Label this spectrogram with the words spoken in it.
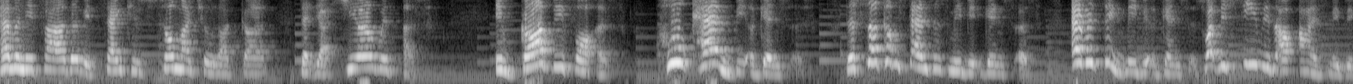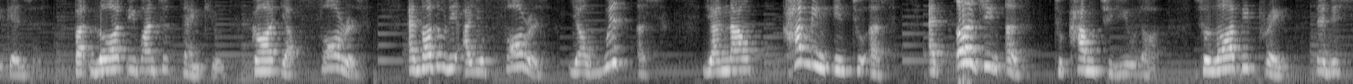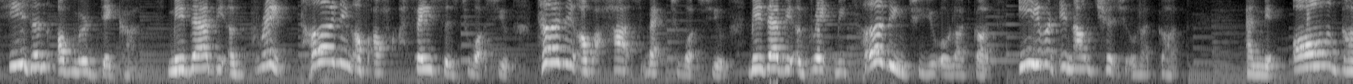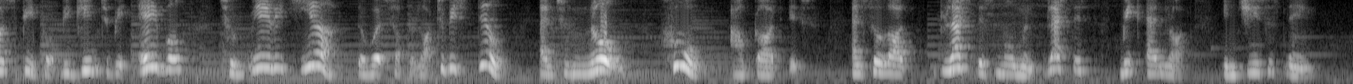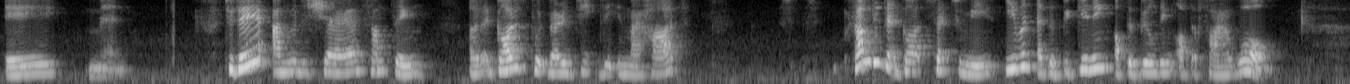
Heavenly Father, we thank you so much, O Lord God, that you're here with us. If God be for us, who can be against us? The circumstances may be against us. Everything may be against us. What we see with our eyes may be against us. But Lord, we want to thank you. God, you're for us. And not only are you for us, you're with us. You're now coming into us and urging us to come to you, Lord. So, Lord, we pray that the season of Merdeka, may there be a great turning of our faces towards you, turning of our hearts back towards you. May there be a great returning to you, O Lord God, even in our church, O Lord God. And may all of God's people begin to be able to really hear the words of the Lord, to be still and to know who our God is. And so, Lord, bless this moment, bless this weekend, Lord. In Jesus' name, amen. Today, I'm going to share something uh, that God has put very deeply in my heart. Something that God said to me even at the beginning of the building of the firewall.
